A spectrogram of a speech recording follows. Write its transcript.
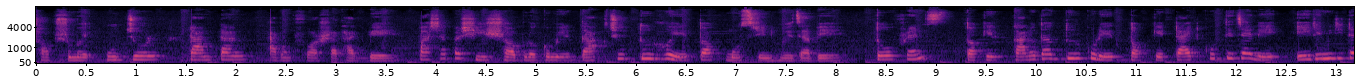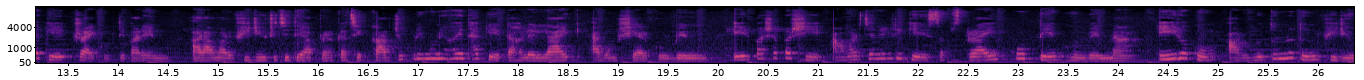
সবসময় উজ্জ্বল টান টান এবং ফর্সা থাকবে। পাশাপাশি সব রকমের দাগ চুপ দূর হয়ে ত্বক মসৃণ হয়ে যাবে। তো ফ্রেন্ডস ত্বকের কালো দাগ দূর করে ত্বককে টাইট করতে চাইলে এই রেমেডিটাকে ট্রাই করতে পারেন। আর আমার ভিডিওটি যদি আপনার কাছে কার্যকরী মনে হয়ে থাকে, তাহলে লাইক এবং শেয়ার করবেন। এর পাশাপাশি আমার চ্যানেলটিকে সাবস্ক্রাইব করতে ভুলবেন না। এই রকম আরও নতুন নতুন ভিডিও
